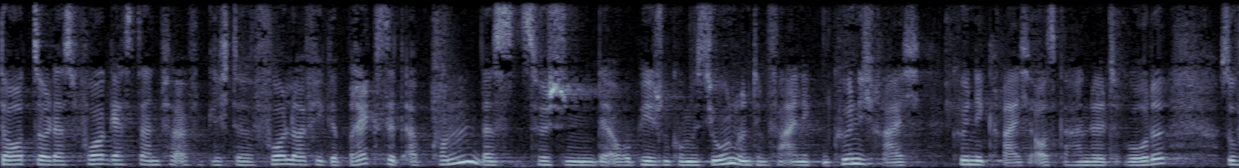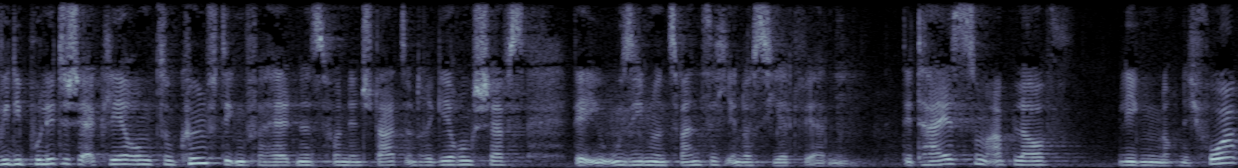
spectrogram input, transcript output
dort soll das vorgestern veröffentlichte vorläufige Brexit-Abkommen, das zwischen der Europäischen Kommission und dem Vereinigten Königreich, Königreich ausgehandelt wurde, sowie die politische Erklärung zum künftigen Verhältnis von den Staats- und Regierungschefs der EU 27 endossiert werden. Details zum Ablauf liegen noch nicht vor,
